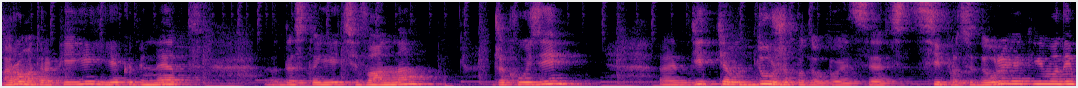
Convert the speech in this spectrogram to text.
ароматерапії, є кабінет, е, де стоїть ванна, джакузі. Е, Дітям дуже подобаються ці процедури, які вони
